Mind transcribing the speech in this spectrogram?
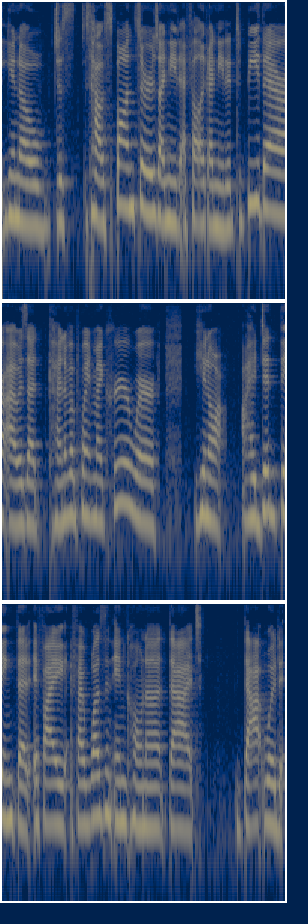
you know, just how sponsors I need I felt like I needed to be there. I was at kind of a point in my career where, you know, I did think that if I if I wasn't in Kona that that would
